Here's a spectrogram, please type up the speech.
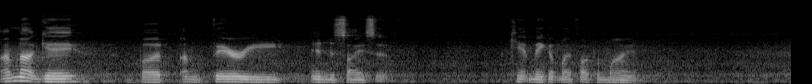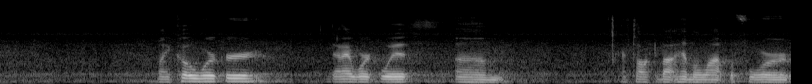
I'm not gay, but I'm very indecisive. Can't make up my fucking mind. My coworker that I work with, um, I've talked about him a lot before.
